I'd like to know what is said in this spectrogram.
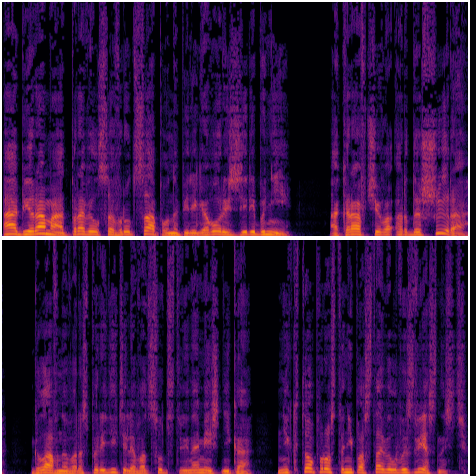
А Бирама отправился в Руцапу на переговоры с Зеребни, а Кравчева Ардешира, главного распорядителя в отсутствии наместника, никто просто не поставил в известность.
